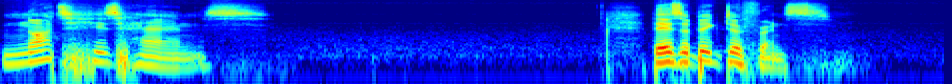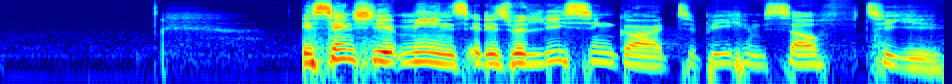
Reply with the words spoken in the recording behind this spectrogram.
not His hands. There's a big difference. Essentially, it means it is releasing God to be Himself to you.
